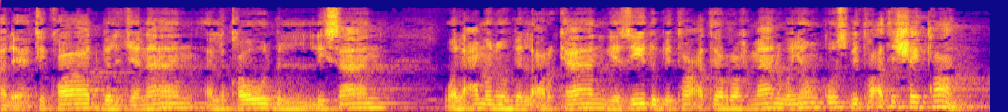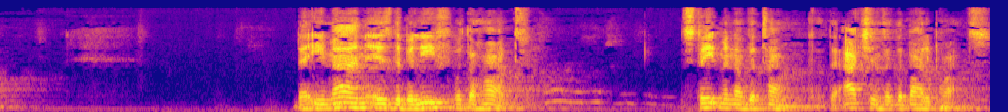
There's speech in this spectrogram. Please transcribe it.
الاعتقاد بالجنان القول باللسان والعمل بالأركان يزيد بطاعة الرحمن وينقص بطاعة الشيطان The Iman is the belief with the heart, statement of the tongue, the actions of the body parts.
